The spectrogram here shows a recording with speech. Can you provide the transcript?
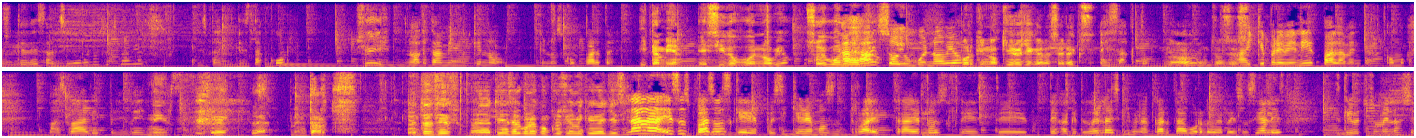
¿Ustedes han sido buenos exnovios? Está, está cool. Sí. No, también que no, que nos compartan. Y también, ¿he sido buen novio? ¿Soy buen Ajá, novio? soy un buen novio. Porque no quiero llegar a ser ex, Exacto. ¿no? Entonces, Hay que prevenir para lamentar. Como más vale prevenir. ni que lamentar. Entonces, eh, ¿tienes alguna conclusión, mi querida Jessie? Nada, esos pasos que pues si queremos tra- traerlos, este, deja que te duela, escribe una carta, bórralo de redes sociales, escribe tus menos,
